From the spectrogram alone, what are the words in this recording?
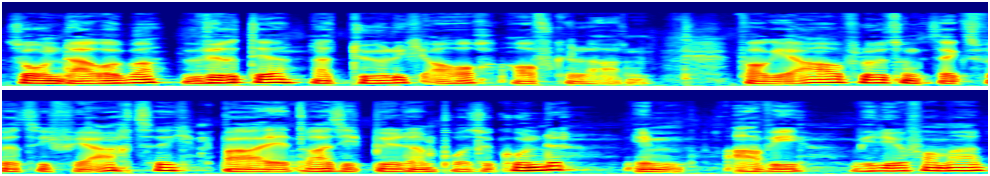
So, und darüber wird er natürlich auch aufgeladen. VGA-Auflösung 640-480 bei 30 Bildern pro Sekunde im AVI-Videoformat.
